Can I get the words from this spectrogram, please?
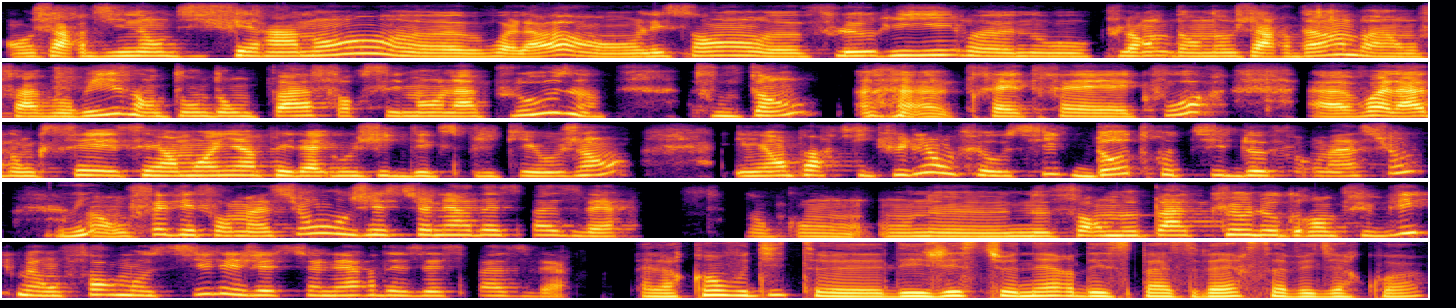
en jardinant différemment, euh, voilà, en laissant euh, fleurir nos plantes dans nos jardins, ben, on favorise, en tondant pas forcément la pelouse tout le temps, très très court. voilà, donc c'est un moyen pédagogique d'expliquer aux gens. Et en particulier, on fait aussi d'autres types de formations. on fait des formations aux gestionnaires d'espaces verts. Donc, on, ne, forme pas que le grand public, mais on forme aussi les gestionnaires des espaces verts. Alors, quand vous dites euh, des gestionnaires d'espaces verts, ça veut dire quoi?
